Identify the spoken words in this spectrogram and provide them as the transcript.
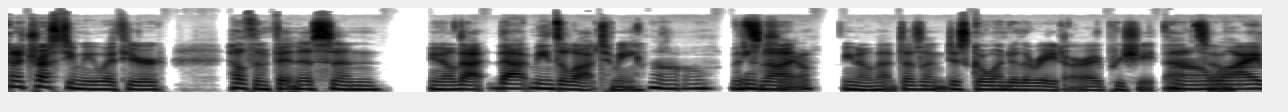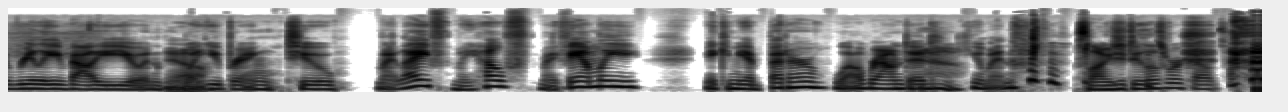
kind of trusting me with your health and fitness and you know that that means a lot to me. Oh, It's not you. You know, that doesn't just go under the radar. I appreciate that. Oh, so well, I really value you and Yeah. what you bring to my life, my health, my family, making me a better, well rounded Yeah. human. as long as you do those workouts.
